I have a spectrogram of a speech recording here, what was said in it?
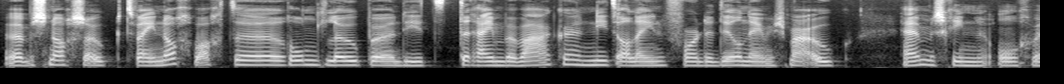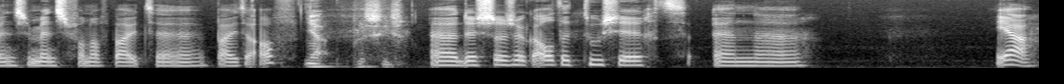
We hebben s'nachts ook twee nachtwachten rondlopen die het terrein bewaken. Niet alleen voor de deelnemers, maar ook hè, misschien ongewenste mensen vanaf buiten, buitenaf. Ja, precies. Eh, dus er is ook altijd toezicht. En eh, ja,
